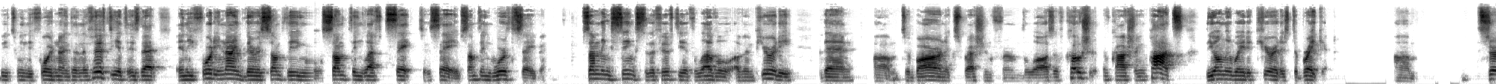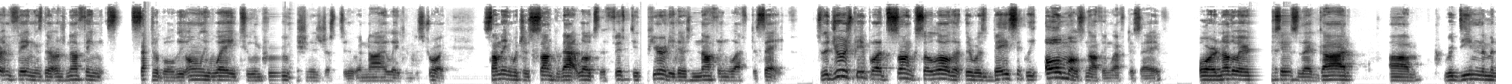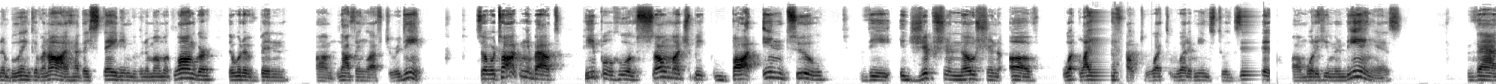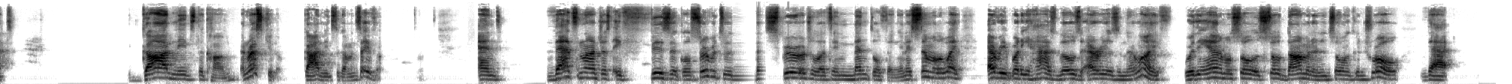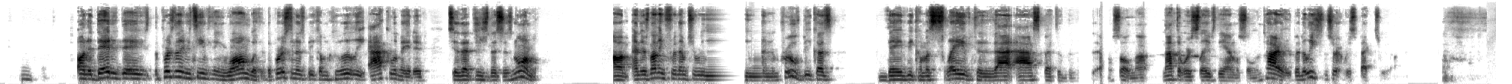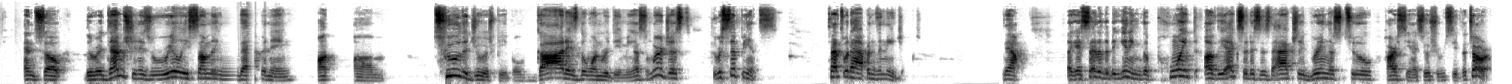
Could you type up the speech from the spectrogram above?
between the 49th and the 50th is that in the 49th there is something something left sa- to save, something worth saving. Something sinks to the 50th level of impurity, then um, to borrow an expression from the laws of kosher of koshering pots, the only way to cure it is to break it. Um, certain things there is nothing acceptable. The only way to improve is just to annihilate and destroy. Something which has sunk that low to the 50th purity, there's nothing left to save. So the Jewish people had sunk so low that there was basically almost nothing left to save. Or another way to say is that God um, redeemed them in a blink of an eye. Had they stayed even a moment longer, there would have been um, nothing left to redeem. So we're talking about people who have so much be, bought into the Egyptian notion of what life felt, what, what it means to exist, um, what a human being is, that God needs to come and rescue them. God needs to come and save them. And that's not just a physical servitude, that's spiritual, that's a mental thing. In a similar way, everybody has those areas in their life where the animal soul is so dominant and so in control that on a day-to-day, the person doesn't even see anything wrong with it. The person has become completely acclimated to that this, this is normal. Um, and there's nothing for them to really improve because they've become a slave to that aspect of the animal soul. Not, not that we're slaves to the animal soul entirely, but at least in certain respects we are. And so the redemption is really something that's happening on, um, to the Jewish people. God is the one redeeming us, and we're just the recipients. That's what happens in Egypt. Now, like I said at the beginning, the point of the Exodus is to actually bring us to Har Sinai, so we should receive the Torah.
